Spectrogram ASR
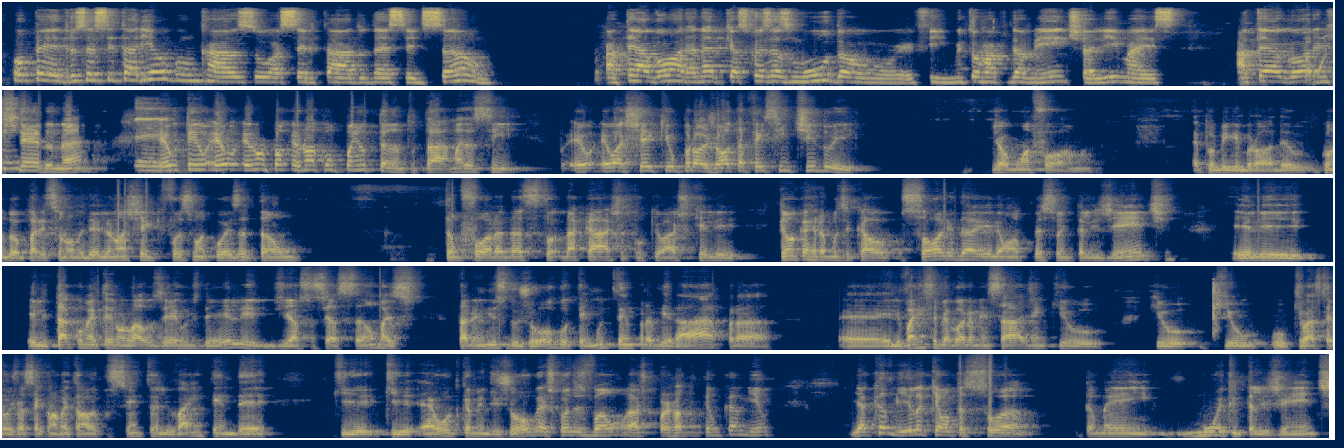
Ô Pedro, você citaria algum caso acertado dessa edição? Até agora, né? Porque as coisas mudam, enfim, muito rapidamente ali, mas até agora. Tá muito quem... cedo, né? É. Eu, tenho, eu, eu, não tô, eu não acompanho tanto, tá? Mas assim, eu, eu achei que o Projota fez sentido ir de alguma forma é pro Big Brother. Eu, quando apareceu o nome dele, eu não achei que fosse uma coisa tão tão fora da, da caixa, porque eu acho que ele tem uma carreira musical sólida, ele é uma pessoa inteligente, ele ele está cometendo lá os erros dele de associação, mas está no início do jogo, tem muito tempo para virar, para é, ele vai receber agora a mensagem que o que o que o, o que vai sair hoje vai sair com 99%, então ele vai entender que, que é outro caminho de jogo, e as coisas vão, eu acho que o projeto tem um caminho e a Camila, que é uma pessoa também muito inteligente,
